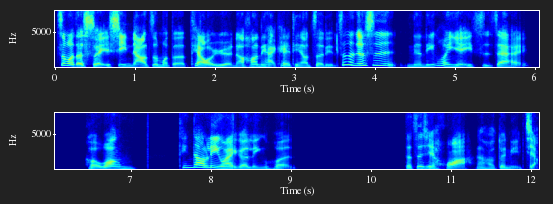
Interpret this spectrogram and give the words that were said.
这么的随性，然后这么的跳跃，然后你还可以听到这里，真的就是你的灵魂也一直在渴望听到另外一个灵魂的这些话，然后对你讲，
